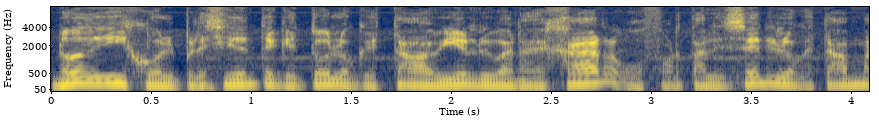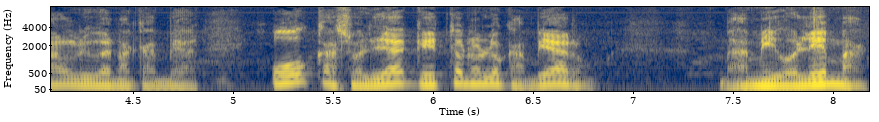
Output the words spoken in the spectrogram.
no dijo el presidente que todo lo que estaba bien lo iban a dejar o fortalecer y lo que estaba mal lo iban a cambiar. O casualidad que esto no lo cambiaron. Amigo Lema,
